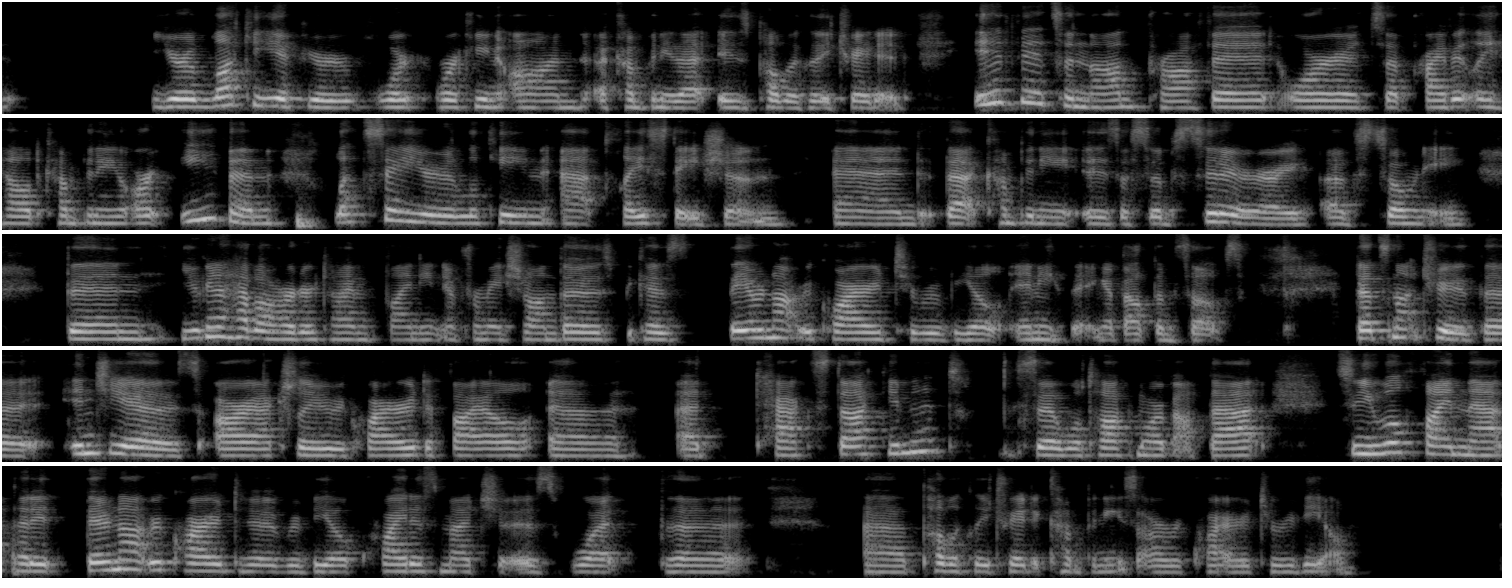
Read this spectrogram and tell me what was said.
you're lucky if you're wor working on a company that is publicly traded. If it's a nonprofit or it's a privately held company, or even let's say you're looking at PlayStation and that company is a subsidiary of Sony, then you're going to have a harder time finding information on those because they are not required to reveal anything about themselves. That's not true. The NGOs are actually required to file a, a tax document. So we'll talk more about that. So you will find that, that it, they're not required to reveal quite as much as what the uh, publicly traded companies are required to reveal.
